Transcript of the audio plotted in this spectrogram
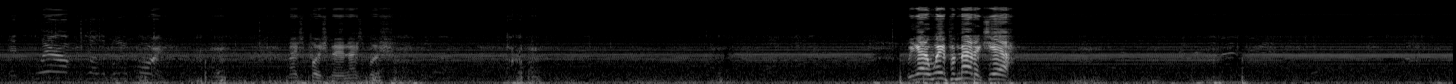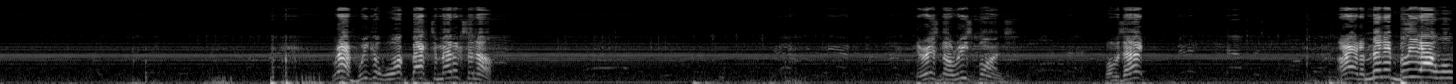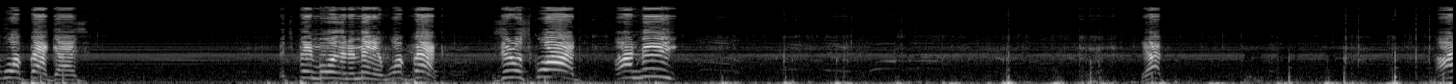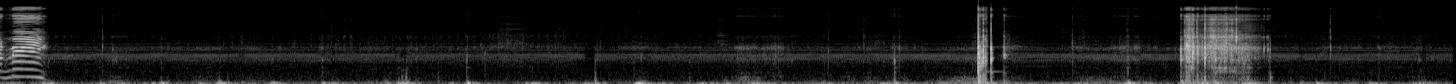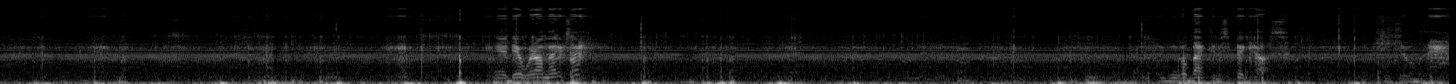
It's clear up until the blue fort. Nice push, man. Nice push. We gotta wait for medics, yeah. Ref, we can walk back to medics or no? There is no respawns. What was that? Alright, a minute bleed out, we'll walk back, guys. It's more than a minute. Walk back. Zero squad. On me. Yep. On me. Yeah, where medics at? We can go back to the spick house. See if they're over there.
